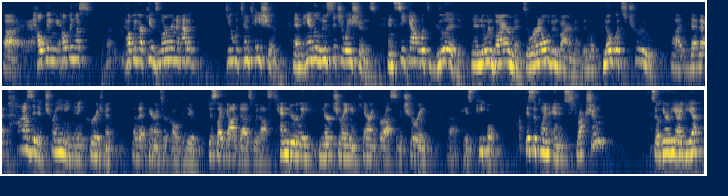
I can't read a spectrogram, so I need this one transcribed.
uh, helping helping us uh, helping our kids learn how to deal with temptation and handle new situations and seek out what's good in a new environment or an old environment and know what's true. Uh, that that positive training and encouragement that parents are called to do, just like God does with us, tenderly nurturing and caring for us, and maturing uh, His people discipline and instruction. So here the idea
